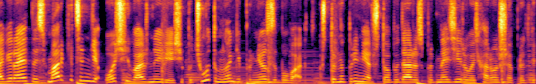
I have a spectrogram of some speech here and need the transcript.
а вероятность в маркетинге очень важная вещь, почему-то многие про нее забывают. Что, например, чтобы даже спрогнозировать хорошее продвижение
